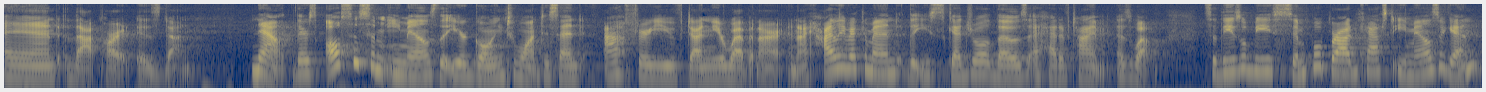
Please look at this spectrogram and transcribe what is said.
and that part is done. Now, there's also some emails that you're going to want to send after you've done your webinar, and I highly recommend that you schedule those ahead of time as well. So these will be simple broadcast emails again,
